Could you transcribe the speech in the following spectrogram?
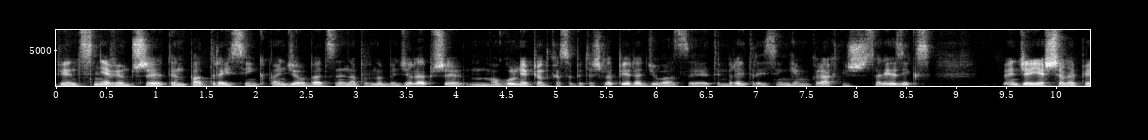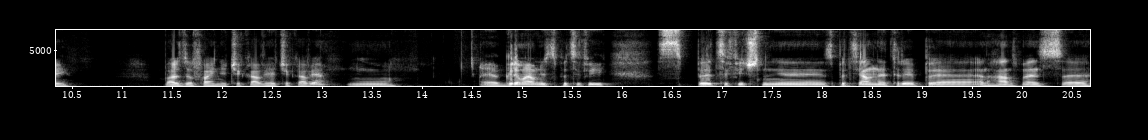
więc nie wiem, czy ten pad tracing będzie obecny, na pewno będzie lepszy. Mm, Ogólnie piątka sobie też lepiej radziła z y, tym ray tracingiem w grach niż Series X. Będzie jeszcze lepiej. Bardzo fajnie, ciekawie, ciekawie. Mm. E, Gry mają mieć specyfi- specyficzny, specjalny tryb e, enhancements e,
